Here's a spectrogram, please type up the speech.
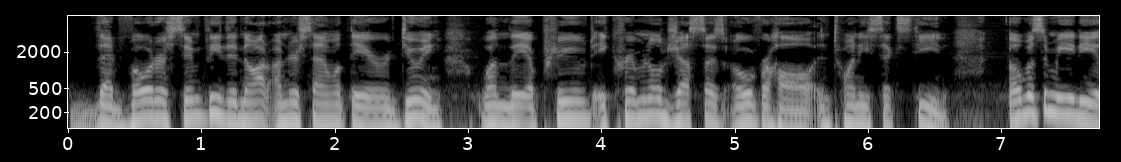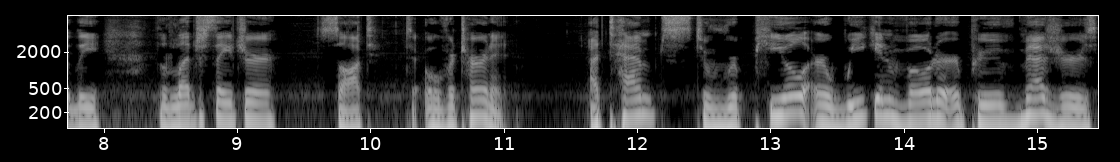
that voters simply did not understand what they were doing when they approved a criminal justice overhaul in 2016. Almost immediately, the legislature sought to overturn it. Attempts to repeal or weaken voter approved measures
